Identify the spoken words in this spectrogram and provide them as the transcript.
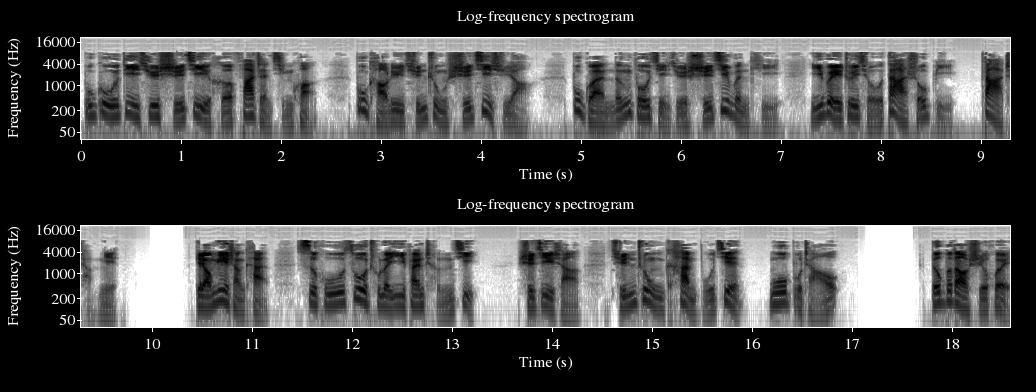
不顾地区实际和发展情况，不考虑群众实际需要，不管能否解决实际问题，一味追求大手笔、大场面。表面上看，似乎做出了一番成绩。实际上，群众看不见、摸不着，得不到实惠，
